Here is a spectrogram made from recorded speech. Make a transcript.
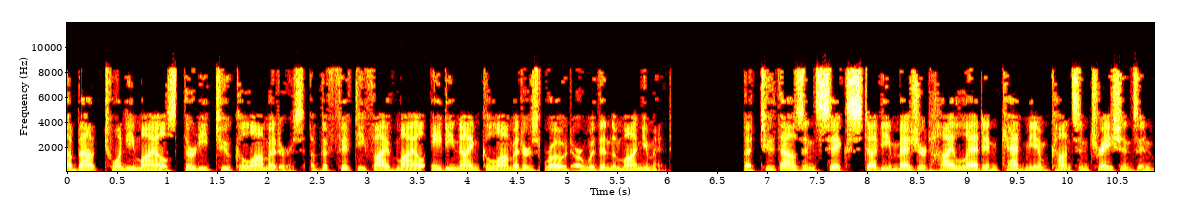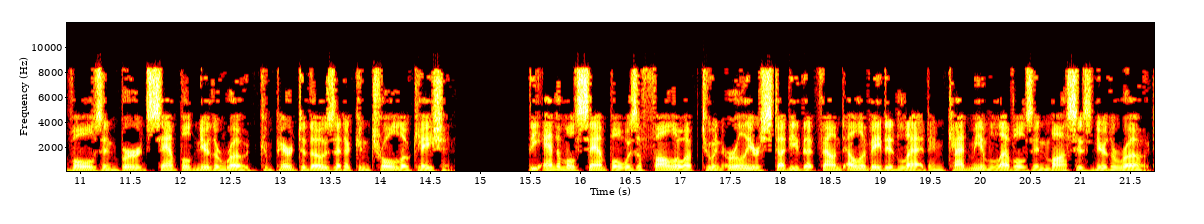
About 20 miles 32 kilometers of the 55-mile 89 kilometers road are within the monument. A 2006 study measured high lead and cadmium concentrations in voles and birds sampled near the road compared to those at a control location. The animal sample was a follow-up to an earlier study that found elevated lead and cadmium levels in mosses near the road.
